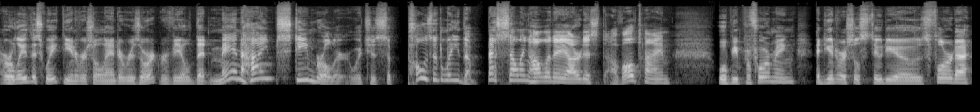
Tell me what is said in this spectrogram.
early this week, the Universal Orlando Resort revealed that Mannheim Steamroller, which is supposedly the best selling holiday artist of all time, will be performing at Universal Studios Florida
